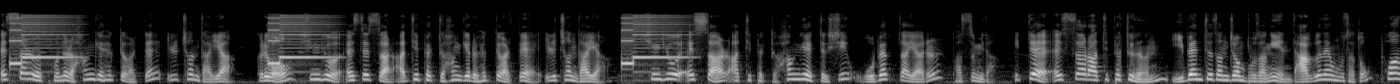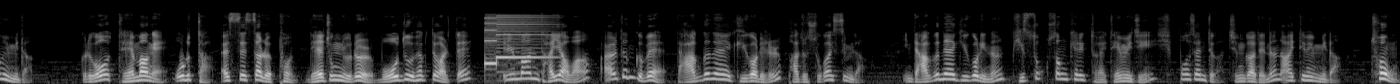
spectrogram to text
SR 웨폰을 한 개 획득할 때 1000 다이아 그리고 신규 SSR artifact 한 개를 획득할 때 1000 다이아 신규 SR artifact 한 개 획득 시 500다이아를 받습니다. 이때 SR 아티팩트는 이벤트 던전 보상인 나그네 무사도 포함입니다. 그리고 대망의 오르타 SSR weapon 4종류를 모두 획득할 때 1만 다이아와 R등급의 나그네 귀걸이를 받을 수가 있습니다. 이 나그네 귀걸이는 비속성 캐릭터의 damage 10%가 증가되는 아이템입니다. 총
